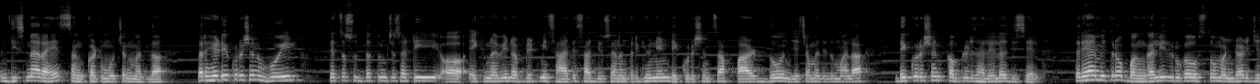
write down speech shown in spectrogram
दिसणार आहे संकटमोचनमधलं. तर हे डेकोरेशन होईल त्याचंसुद्धा तुमच्यासाठी एक नवीन अपडेट मी सहा ते सात दिवसानंतर घेऊन येईन. डेकोरेशनचा पार्ट दोन ज्याच्यामध्ये तुम्हाला डेकोरेशन कंप्लीट झालेलं दिसेल. तर ह्या मित्र बंगाली दुर्गा उत्सव मंडळ जे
